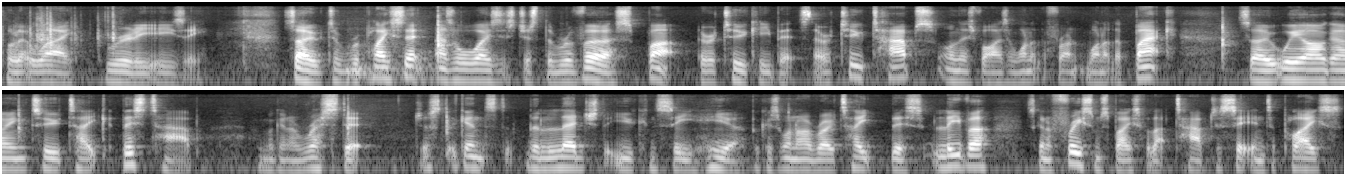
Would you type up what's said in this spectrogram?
pull it away. Really easy. So to replace it, as always, it's just the reverse, but there are two key bits. There are two tabs on this visor, one at the front, one at the back. So we are going to take this tab and we're going to rest it just against the ledge that you can see here, because when I rotate this lever, it's going to free some space for that tab to sit into place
